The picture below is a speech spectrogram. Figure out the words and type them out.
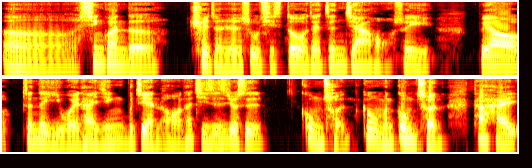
呃新冠的确诊人数其实都有在增加。哦，所以不要真的以为它已经不见了。哦，它其实就是共存，跟我们共存，它还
